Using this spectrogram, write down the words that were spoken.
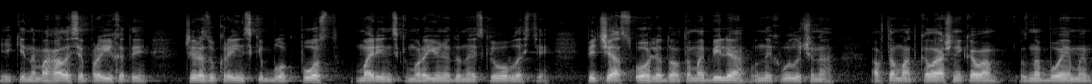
які намагалися проїхати через український блокпост в Мар'їнському районі Донецької області Під час огляду автомобіля у них вилучено автомат Калашнікова з набоями,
